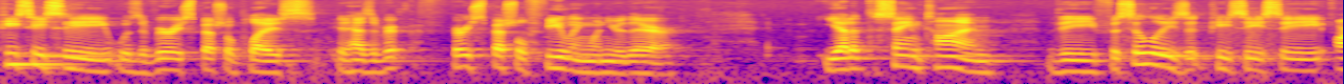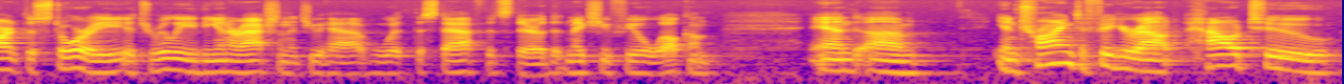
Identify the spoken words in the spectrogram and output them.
PCC was a very special place. It has a very, very special feeling when you're there. Yet at the same time, the facilities at PCC aren't the story. It's really the interaction that you have with the staff that's there that makes you feel welcome. And um, in trying to figure out how to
